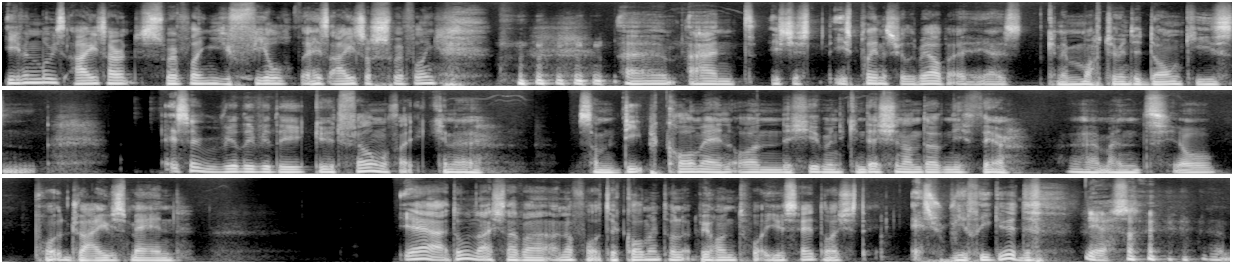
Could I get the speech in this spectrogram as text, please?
even though his eyes aren't swiveling, you feel that his eyes are swiveling. um, and he's just he's playing this really well, but he has kind of muttering to donkeys, and it's a really really good film with like kind of some deep comment on the human condition underneath there, um, and you know what drives men yeah, I don't actually have a, an awful lot to comment on it beyond what you said. Though it's just it's really good. Yes. Um,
